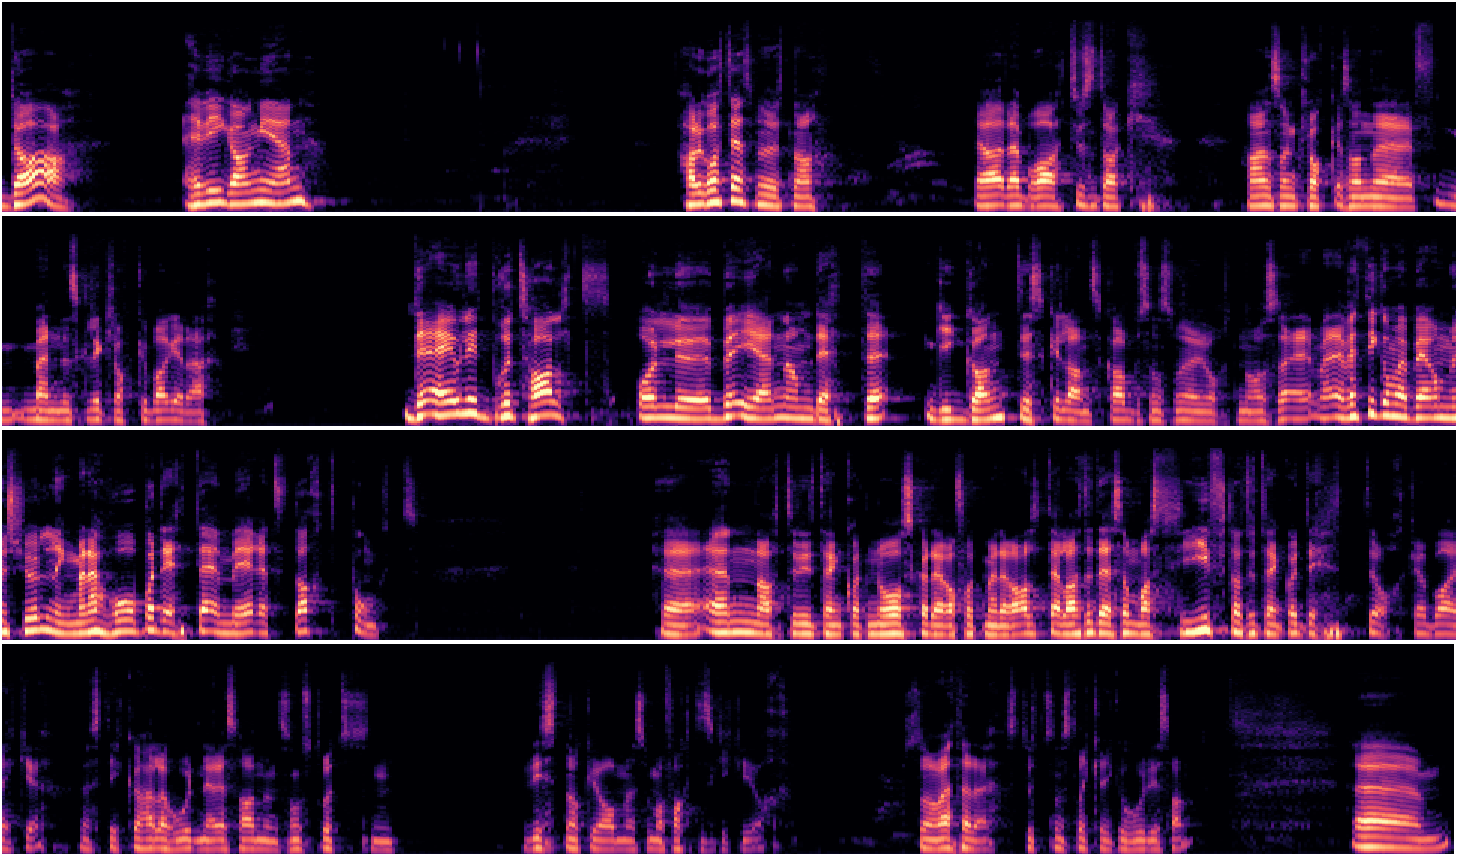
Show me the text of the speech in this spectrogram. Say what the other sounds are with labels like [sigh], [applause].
Da er vi i gang igjen. Har det gått ett minutt nå? Ja, det er bra. Tusen takk. Ha en sånn klokke, sånn eh, menneskelig klokke baki der. Det er jo litt brutalt å løpe igjennom dette gigantiske landskapet sånn som vi har gjort nå. Så jeg, jeg vet ikke om jeg ber om unnskyldning, men jeg håper dette er mer et startpunkt enn at du tenker at nå skal dere ha fått med dere alt, eller at det er så massivt at du tenker at dette orker jeg bare ikke. Jeg stikker heller hodet ned i sanden, som strutsen visstnok gjør, men som han faktisk ikke gjør. Så nå vet jeg det. Strutsen strikker ikke hodet i sand. Uh,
